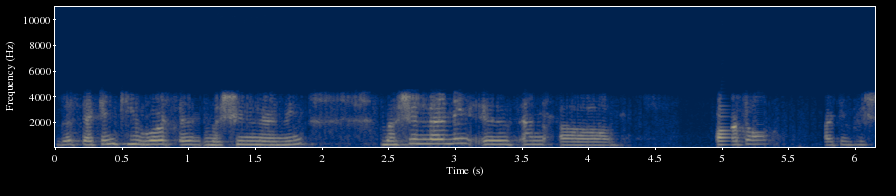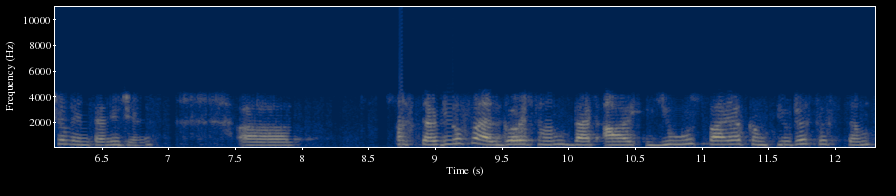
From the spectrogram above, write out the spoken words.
The second keyword is machine learning. Machine learning is an uh, part of artificial intelligence, uh, a study of algorithms that are used by a computer system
